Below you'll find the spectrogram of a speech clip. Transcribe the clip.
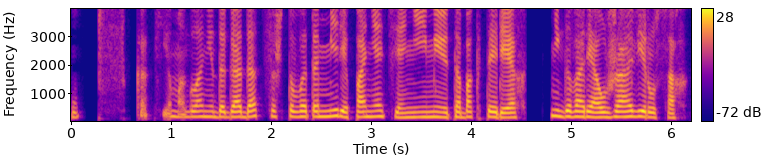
Упс, как я могла не догадаться, что в этом мире понятия не имеют о бактериях, не говоря уже о вирусах.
